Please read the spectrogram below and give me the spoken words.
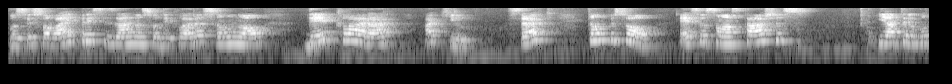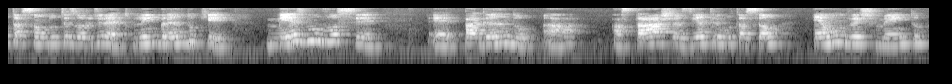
Você só vai precisar na sua declaração anual declarar aquilo, certo? Então, pessoal, essas são as taxas e a tributação do Tesouro Direto. Lembrando que mesmo você é, pagando a, as taxas e a tributação, é um investimento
